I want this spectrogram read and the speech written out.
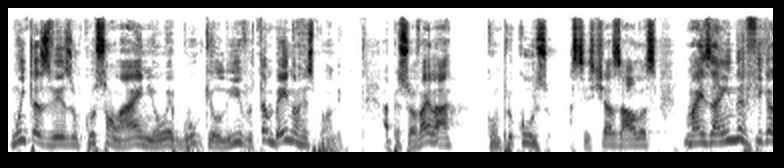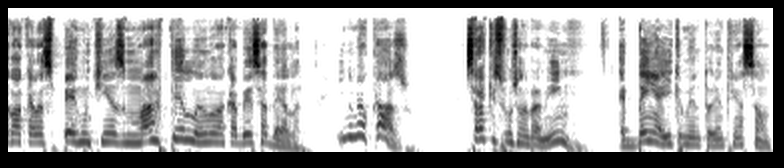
Muitas vezes um curso online ou e-book ou livro também não respondem. A pessoa vai lá, compra o curso, assiste às aulas, mas ainda fica com aquelas perguntinhas martelando na cabeça dela. E no meu caso, Será que isso funciona para mim? É bem aí que o mentor entra em ação.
